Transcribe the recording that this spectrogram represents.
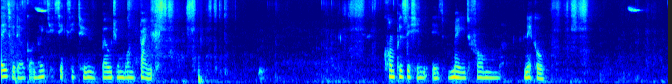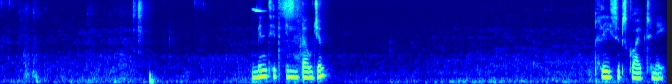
Today's video got 1962 Belgium 1 bank. Composition is made from nickel. Minted in Belgium. Please subscribe to me.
